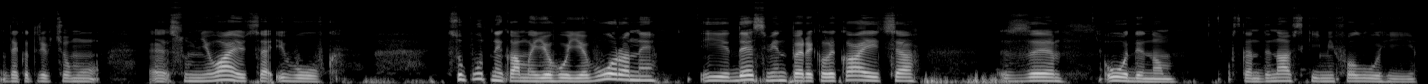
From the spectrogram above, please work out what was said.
декотрі в цьому е, сумніваються, і вовк. Супутниками його є ворони, і десь він перекликається з Одином в скандинавській міфології.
